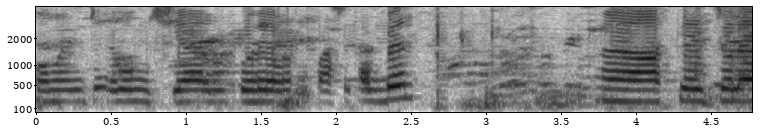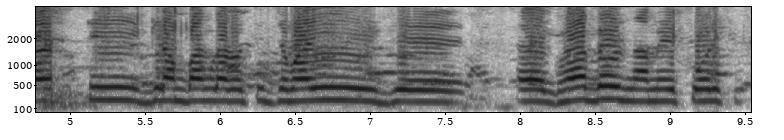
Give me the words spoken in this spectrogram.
কমেন্ট এবং শেয়ার করে আমাদের পাশে থাকবেন। আজকে চলে আসছি গ্রাম বাংলার ঐতিহ্যবাহী যে ঘোড়াদৌড় নামে পরিচিত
